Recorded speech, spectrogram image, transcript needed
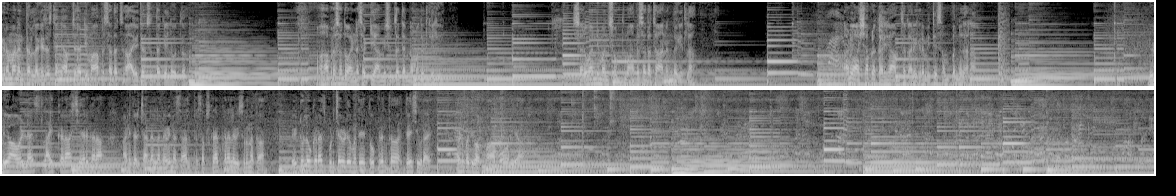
कार्यक्रमानंतर लगेचच त्यांनी आमच्यासाठी महाप्रसादाचं आयोजन सुद्धा केलं होतं. महाप्रसाद वाढण्यासाठी आम्ही सुद्धा त्यांना मदत केली. सर्वांनी मनसोक्त महाप्रसादाचा आनंद घेतला. आणि अशा प्रकारे हा आमचा कार्यक्रम इथे संपन्न झाला. व्हिडिओ आवडल्यास लाईक करा शेअर करा. आणि जर चॅनलला नवीन असाल तर सबस्क्राईब करायला विसरू नका. भेटू लवकरच पुढच्या व्हिडिओमध्ये. तोपर्यंत जय शिवराय. गणपती बाप्पा मोरया.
